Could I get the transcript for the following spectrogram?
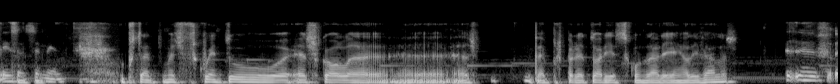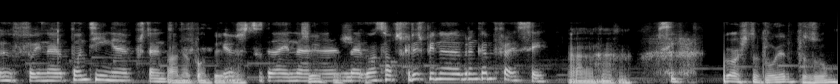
exatamente. Portanto, mas frequento a escola eh, a, preparatória secundária em Olivelas? Eh, foi na Pontinha, portanto. Ah, na Pontinha. Eu estudei na, sim, mas... na Gonçalves Crespo e na Brancamp Freire, sim. Ah, sim. Gosta de ler, presumo?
